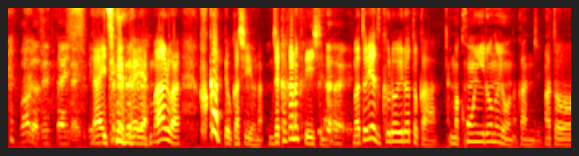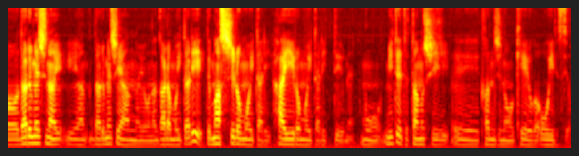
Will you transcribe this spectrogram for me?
マルは絶対いない あいつ、いや、マールは、負荷っておかしいよな。じゃあ書かなくていいしな。まあ、とりあえず黒色とか、まあ、紺色のような感じ。あと、ダルメシナダルメシアンのような柄もいたり、で、真っ白もいたり、灰色もいたりっていうね、もう見てて楽しい、えー感じの毛色が多いですよ。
